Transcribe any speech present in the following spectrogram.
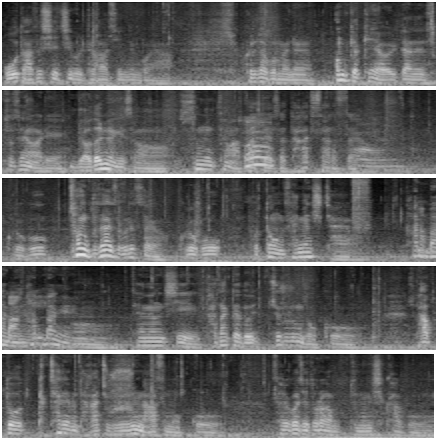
오후 5시에 집을 들어갈 수 있는 거야. 그러다 보면은 엄격해요. 일단은 숙소 생활이 8명이서 20평 아파트에서 다 같이 살았어요. 어. 그리고 처음 부산에서 그랬어요. 그리고 보통 세 명씩 자요. 한 한 방에. 한 방에 어, 세 명씩 가장대도 쭈르륵 놓고 밥도 딱 차리면 다 같이 우르륵 나와서 먹고 설거지 돌아가면 두 명씩 하고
